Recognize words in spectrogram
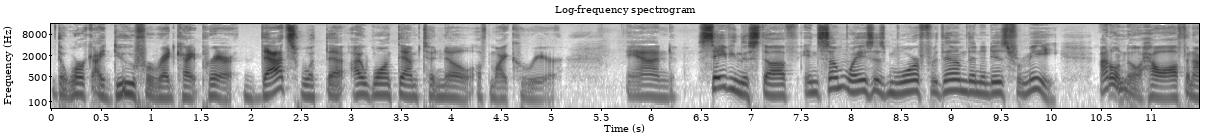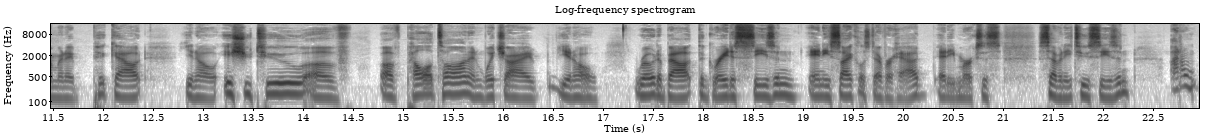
the work I do for Red Kite Prayer. That's what that I want them to know of my career. And saving the stuff in some ways is more for them than it is for me. I don't know how often I'm going to pick out, you know, issue 2 of of Peloton in which I, you know, wrote about the greatest season any cyclist ever had, Eddie Merckx's 72 season. I don't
